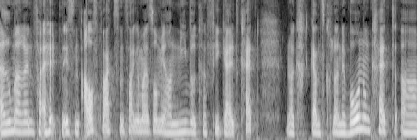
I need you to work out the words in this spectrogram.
ärmeren Verhältnissen aufgewachsen, sage ich mal so. Wir haben nie wirklich viel Geld gehabt. Wir haben eine ganz kleine Wohnung gehabt, äh,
